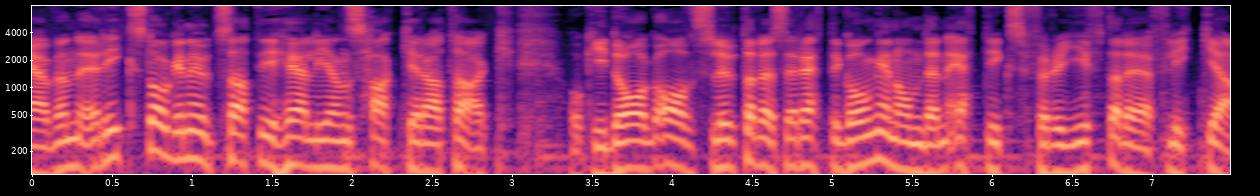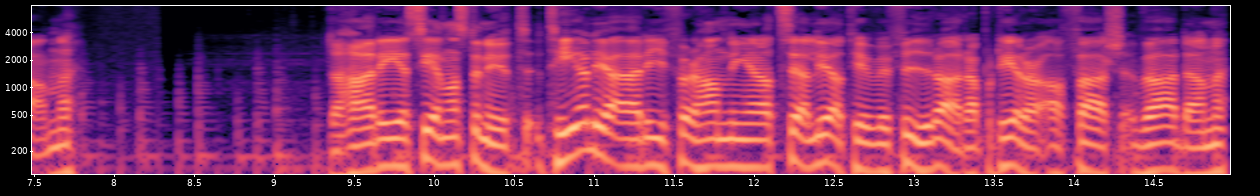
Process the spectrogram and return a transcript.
Även riksdagen utsatt i helgens hackerattack. Och idag avslutades rättegången om den ättiksförgiftade flickan. Det här är senaste nytt. Telia är i förhandlingar att sälja TV4, rapporterar Affärsvärlden.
